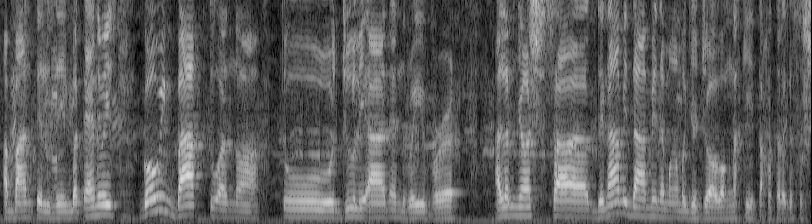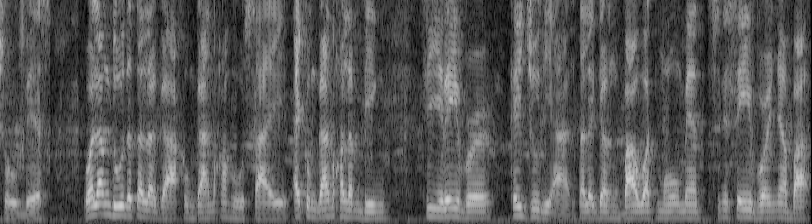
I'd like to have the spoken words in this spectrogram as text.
Abante Ling. But anyways, going back to ano to Julian and Raver, alam nyo, sa dinami-dami ng mga magjojowang nakita ko talaga sa showbiz, walang duda talaga kung gaano kahusay, ay kung gaano kalambing si Raver kay Julian. Talagang bawat moment, sinisavor niya ba,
